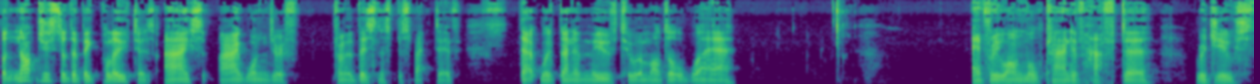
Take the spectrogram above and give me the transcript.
but not just other big polluters. I I wonder if, from a business perspective, that we're going to move to a model where everyone will kind of have to reduce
